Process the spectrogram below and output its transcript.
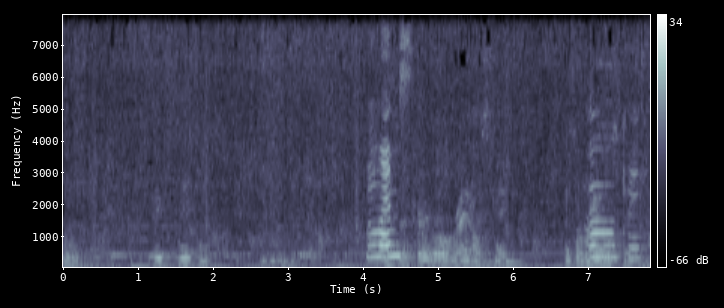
Ooh, big snakey. Oh, I'm. That's s- a turtle rattlesnake. That's a Oh, rattlesnake. okay.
